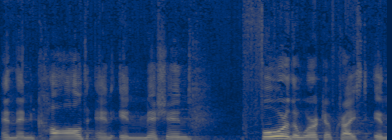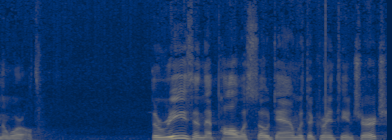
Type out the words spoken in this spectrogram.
and then called and immissioned for the work of Christ in the world. The reason that Paul was so down with the Corinthian church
